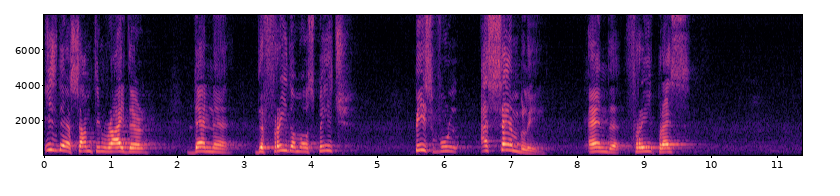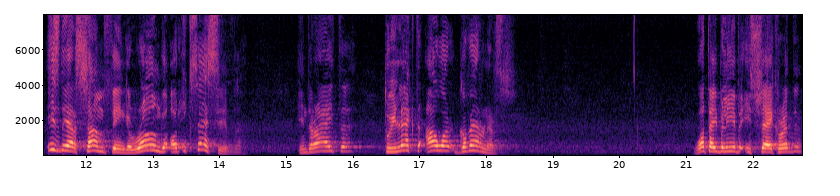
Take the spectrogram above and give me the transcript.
Is there something righter than uh, the freedom of speech, peaceful assembly, and uh, free press? Is there something wrong or excessive in the right to elect our governors? What I believe is sacred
